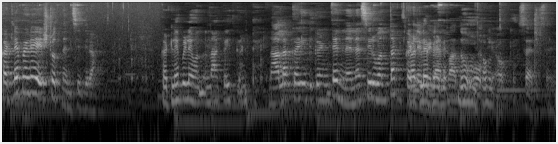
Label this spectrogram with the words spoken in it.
ಕಡಲೆಬೇಳೆ ಎಷ್ಟೊತ್ತು ನೆನೆಸಿದ್ದೀರಾ? ಕಡಲೆಬೇಳೆ ಒಂದು ನಾಲ್ಕೈದು ಗಂಟೆ. ನಾಲ್ಕೈದು ಗಂಟೆ ನೆನೆಸಿರುವಂತ ಕಡಲೆಬೇಳೆ ಅದು? ಓಕೆ ಸರಿ ಸರಿ.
